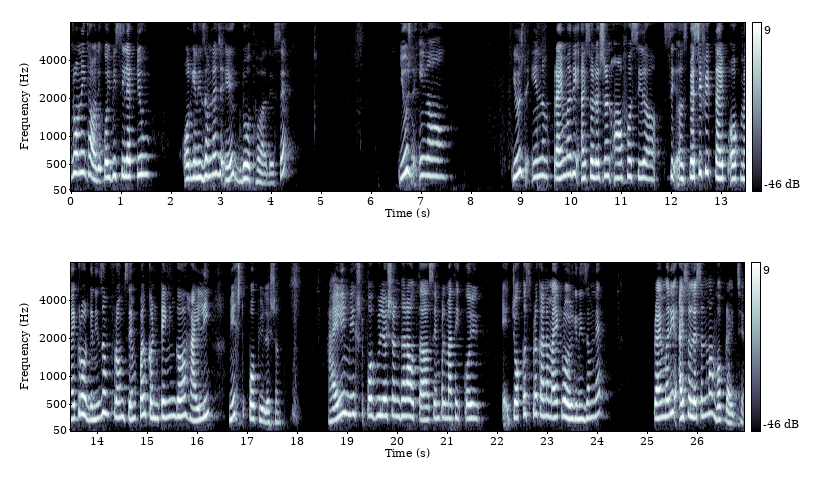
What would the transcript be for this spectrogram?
ગ્રો નહીં થવા દે કોઈ બી સિલેક્ટિવ ઓર્ગેનિઝમને જ એ ગ્રો થવા દેશે in a used in primary isolation of uh, a specific type of microorganism from sample containing a highly mixed population highly mixed population ધરાવતા સેમ્પલમાંથી કોઈ ચોક્કસ પ્રકારના માઇક્રો ઓર્ગેનિઝમને પ્રાઇમરી આઇસોલેશનમાં વપરાય છે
